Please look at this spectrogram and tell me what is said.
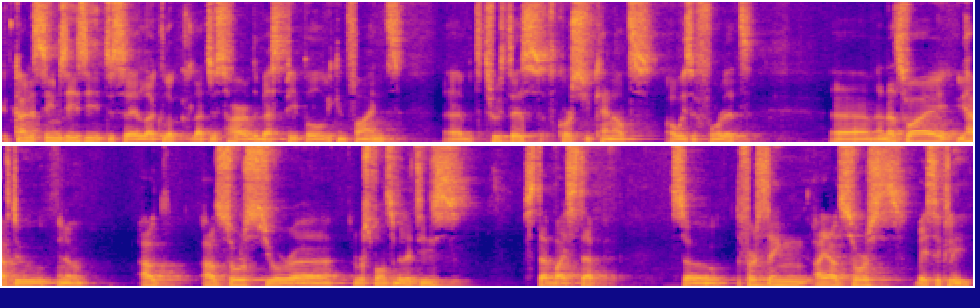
it kind of seems easy to say like, look, let's just hire the best people we can find. Uh, but the truth is, of course, you cannot always afford it, uh, and that's why you have to, you know, out outsource your uh, responsibilities step by step. So the first thing I outsourced basically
